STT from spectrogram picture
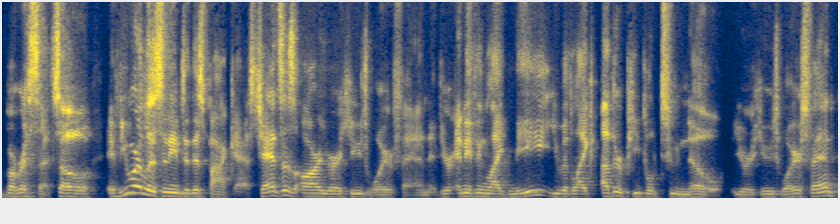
Borisa. So if you are listening to this podcast, chances are you're a huge Warrior fan. If you're anything like me, you would like other people to know you're a huge Warriors fan.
